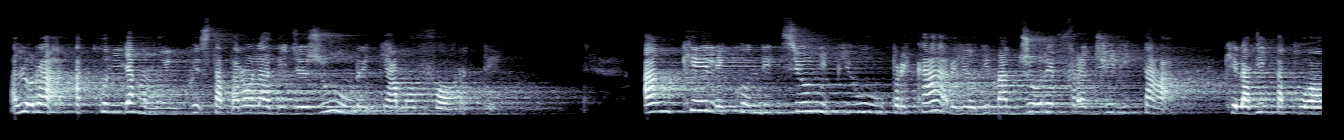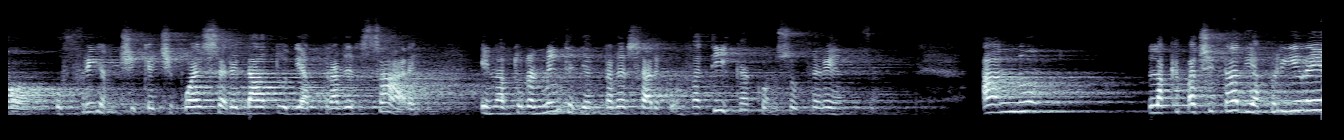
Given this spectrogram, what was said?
Allora accogliamo in questa parola di Gesù un richiamo forte. Anche le condizioni più precarie o di maggiore fragilità che la vita può offrirci, che ci può essere dato di attraversare e naturalmente di attraversare con fatica, con sofferenza, hanno la capacità di aprire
